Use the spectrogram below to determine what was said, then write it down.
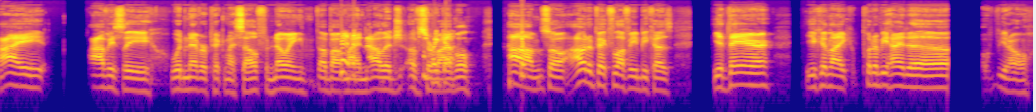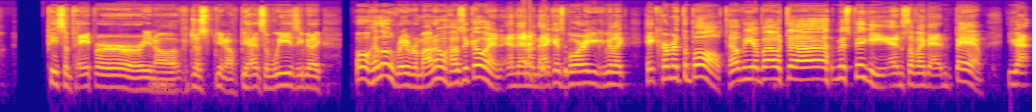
I obviously would never pick myself, knowing about my knowledge of Oh survival. um, so I would have picked Fluffy because you're there. You can like put him behind a, you know, piece of paper, or you know, just you know, behind some weeds. You'd be like, "Oh, hello, Ray Romano. How's it going?" And then when that gets boring, you can be like, "Hey, Kermit the Ball, tell me about uh, Miss Piggy and stuff like that." And bam, you got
